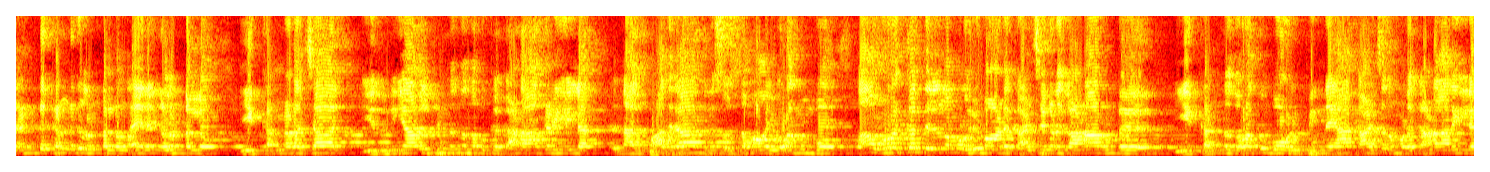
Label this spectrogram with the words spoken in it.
രണ്ട് കണ്ണുകൾ കണ്ണുകളുണ്ടല്ലോ നയനങ്ങളുണ്ടല്ലോ. ഈ കണ്ണടച്ചാൽ ഈ ദുനിയാവിൽ പിന്നൊന്നും നമുക്ക് കാണാൻ കഴിയില്ല. എന്നാൽ പാതിരാത്രി സ്വസ്ഥമായി ഉറങ്ങുമ്പോ ആ ഉറക്കത്തിൽ നമ്മൾ ഒരുപാട് കാഴ്ചകൾ കാണാറുണ്ട്. ഈ കണ്ണ് തുറക്കുമ്പോൾ പിന്നെ ആ കാഴ്ച നമ്മൾ കാണാറില്ല.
